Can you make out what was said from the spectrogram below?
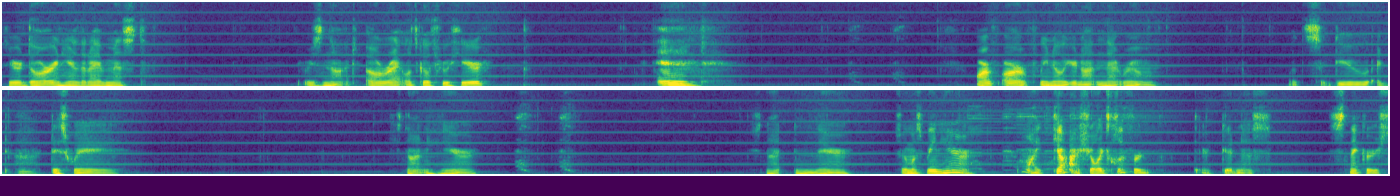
Is there a door in here that I have missed? There is not. Alright, let's go through here. And... Arf, arf, we know you're not in that room. Let's go this way. Not in here. He's not in there. So he must be in here. Oh my gosh, you're like Clifford. Dear goodness. Snickers.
